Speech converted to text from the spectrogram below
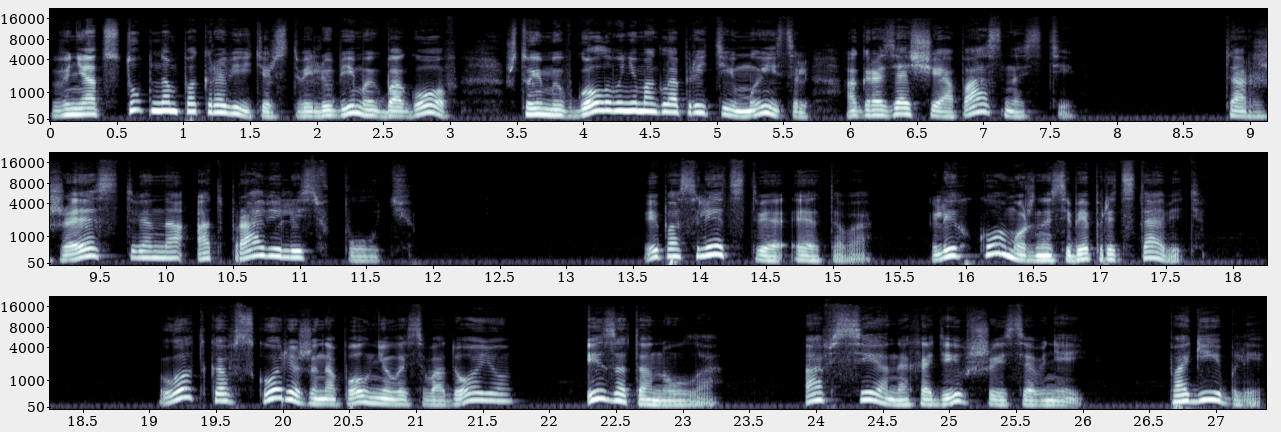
в неотступном покровительстве любимых богов, что им и в голову не могла прийти мысль о грозящей опасности, торжественно отправились в путь. И последствия этого легко можно себе представить. Лодка вскоре же наполнилась водою и затонула а все находившиеся в ней погибли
